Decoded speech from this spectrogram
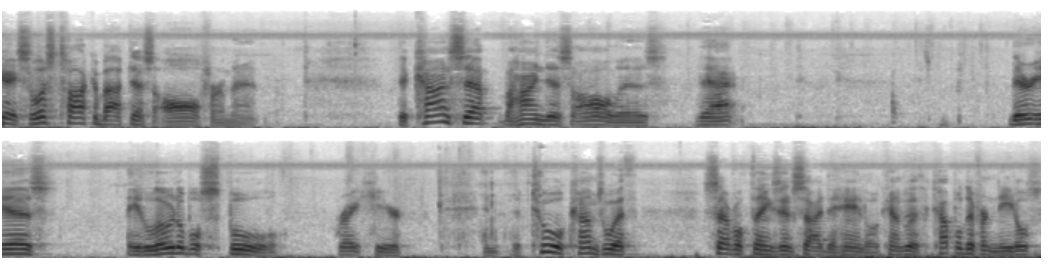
Okay, so let's talk about this awl for a minute. The concept behind this awl is that there is a loadable spool right here. And the tool comes with several things inside the handle. It comes with a couple different needles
